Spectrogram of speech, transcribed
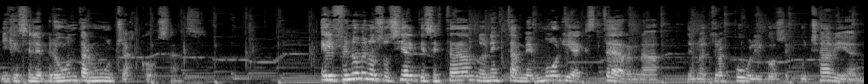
y que se le preguntan muchas cosas. El fenómeno social que se está dando en esta memoria externa de nuestros públicos, escucha bien,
